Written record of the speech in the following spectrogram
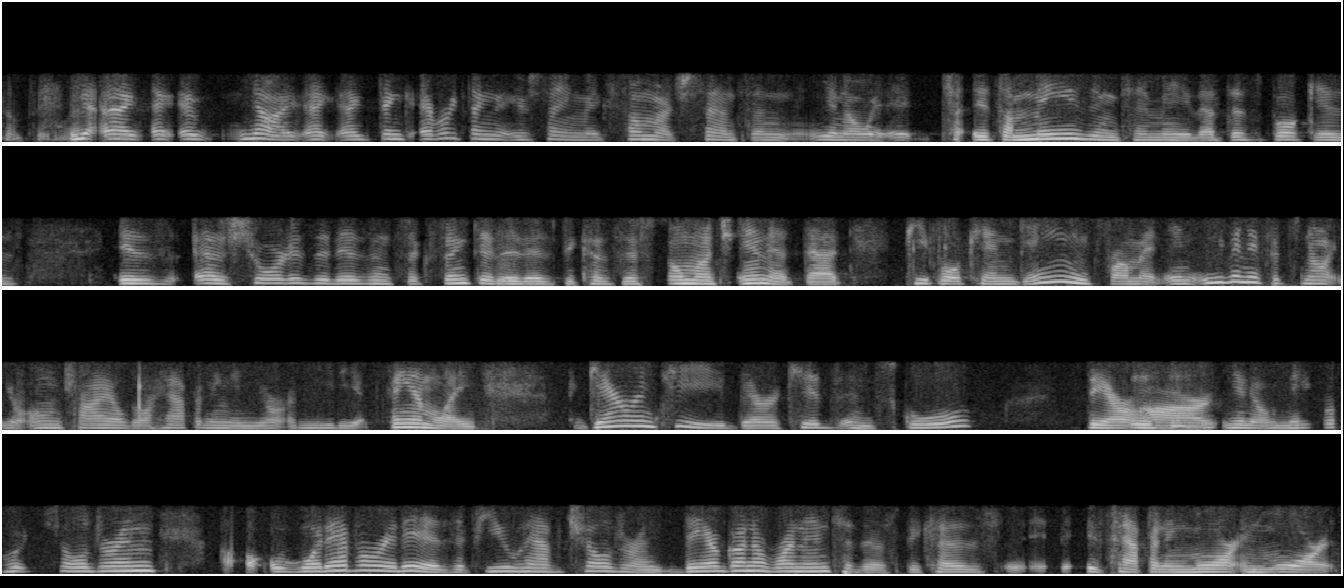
something. Like yeah, I, I, no, I, I think everything that you're saying makes so much sense, and you know, it, it's amazing to me that this book is is as short as it is and succinct as it is because there's so much in it that people can gain from it. And even if it's not your own child or happening in your immediate family guaranteed there are kids in school there mm-hmm. are you know neighborhood children uh, whatever it is if you have children they're going to run into this because it's happening more and more it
